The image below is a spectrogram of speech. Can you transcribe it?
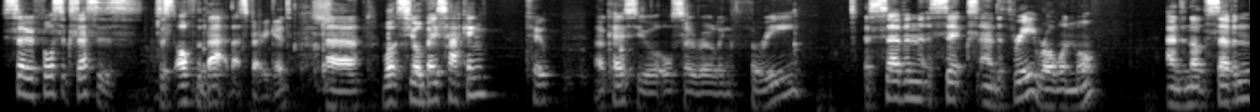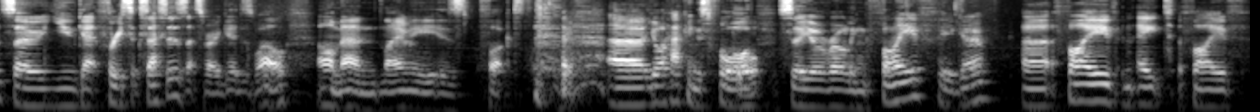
So four successes just off the bat. That's very good. Uh, what's your base hacking? Two. Okay, so you're also rolling three. A seven, a six, and a three. Roll one more. And another seven, so you get three successes. That's very good as well. Oh man, Naomi is fucked. uh, your hacking is four, Four. so you're rolling five. Here you go. Uh, five, an eight, a five.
